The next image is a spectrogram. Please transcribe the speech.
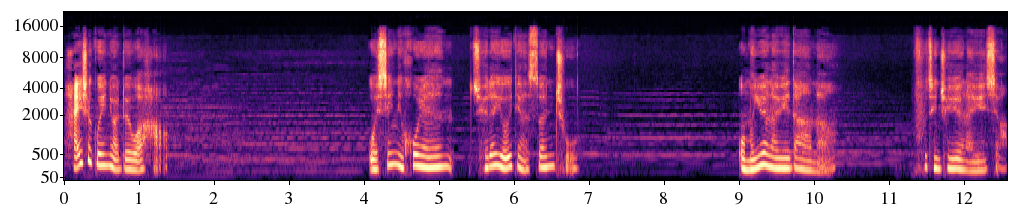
还是闺女儿对我好。”我心里忽然觉得有一点酸楚。我们越来越大了。父亲却越来越小，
